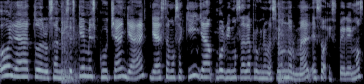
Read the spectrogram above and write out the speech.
Hola a todos los amigos que me escuchan, ya, ya estamos aquí, ya volvimos a la programación normal, eso esperemos.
